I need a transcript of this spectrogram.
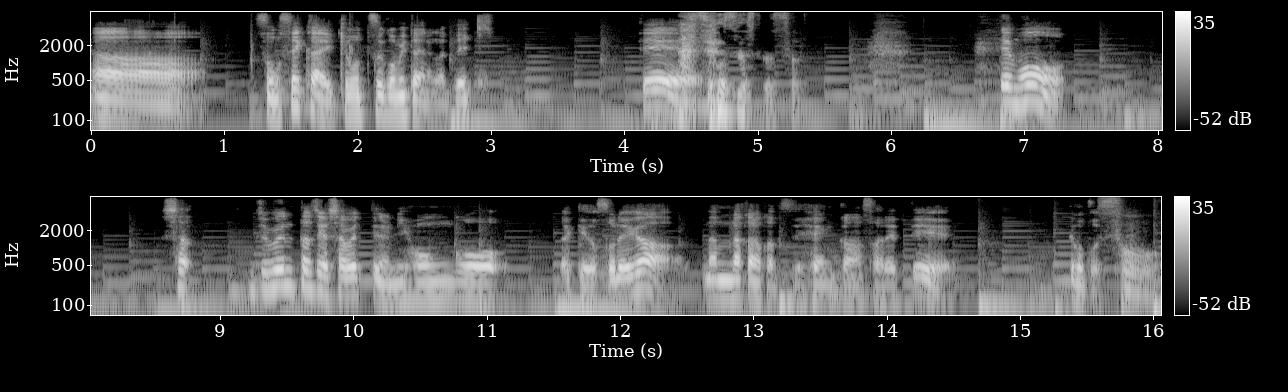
ああ、その世界共通語みたいなのができて、そうそうそうそう。でも、しゃ、自分たちが喋ってる日本語だけど、それが何らかの形で変換されて、ってことですそう。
